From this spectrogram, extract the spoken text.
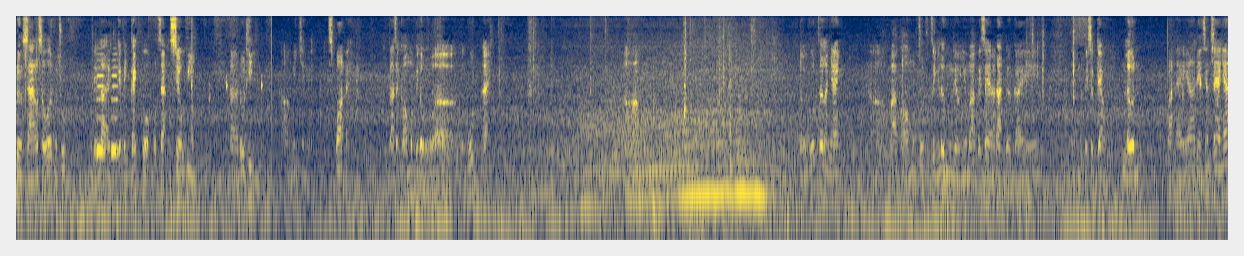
đường xá nó xấu hơn một chút. Đấy là cái tính cách của một dạng CUV uh, đô thị. Ờ, mình trên Sport này chúng ta sẽ có một cái độ uh, vút này đó. độ hút rất là nhanh. Đó, và có một chút dính lưng nếu như mà cái xe nó đạt được cái một cái sức kéo lớn. Bạn hãy ờ, đến xem xe nhé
